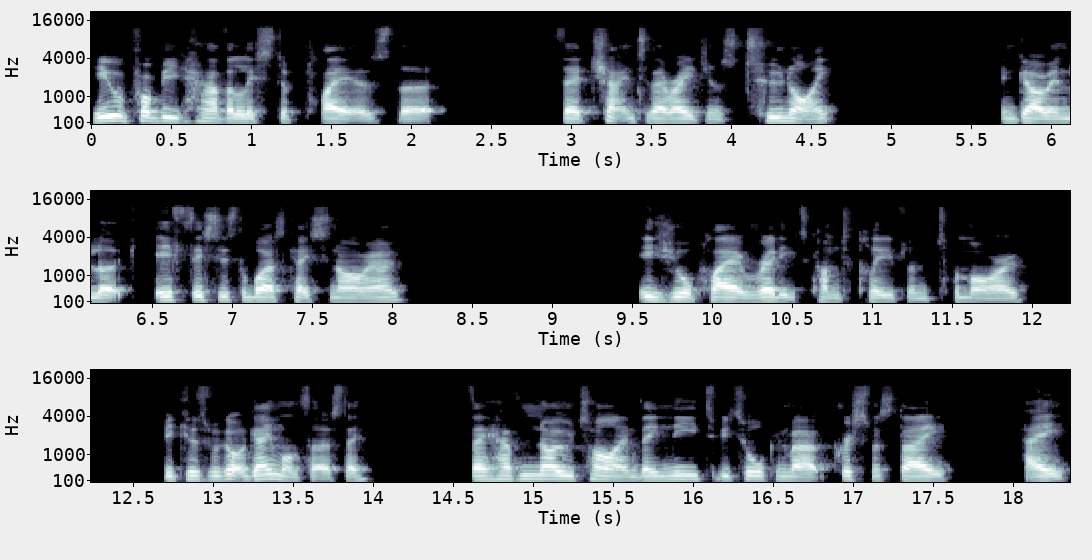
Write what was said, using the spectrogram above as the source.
He would probably have a list of players that they're chatting to their agents tonight and going, look, if this is the worst case scenario, is your player ready to come to Cleveland tomorrow? Because we've got a game on Thursday. They have no time. They need to be talking about Christmas Day. Hey,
